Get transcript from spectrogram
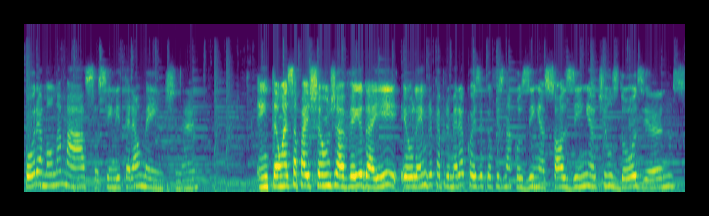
pôr a mão na massa, assim, literalmente, né? Então essa paixão já veio daí. Eu lembro que a primeira coisa que eu fiz na cozinha sozinha, eu tinha uns 12 anos.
